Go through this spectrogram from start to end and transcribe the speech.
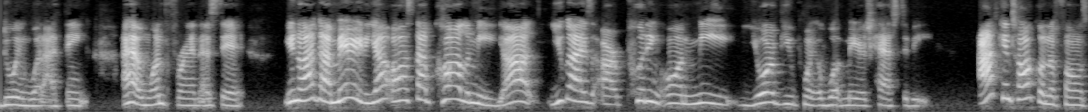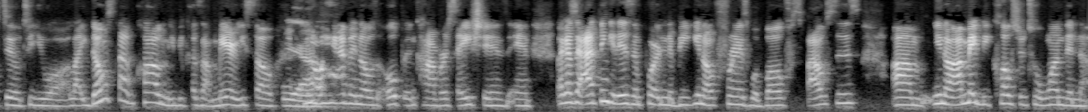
doing what I think. I had one friend that said, you know, I got married and y'all all stop calling me. Y'all, you guys are putting on me your viewpoint of what marriage has to be. Can talk on the phone still to you all. Like, don't stop calling me because I'm married. So, yeah. you know, having those open conversations. And like I said, I think it is important to be, you know, friends with both spouses. Um, you know, I may be closer to one than the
